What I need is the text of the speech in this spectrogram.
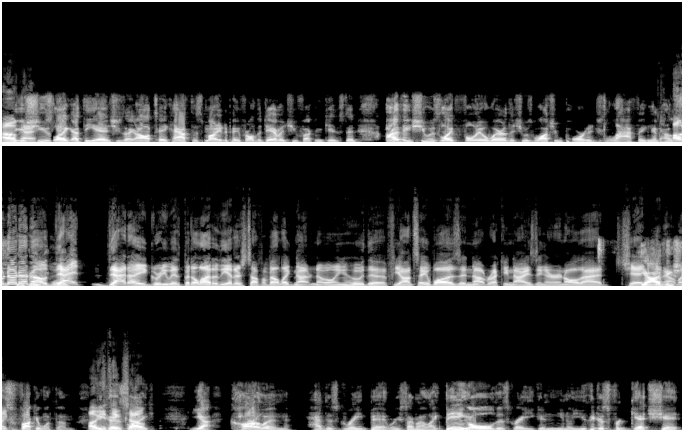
Okay. Because she's like at the end, she's like, "I'll take half this money to pay for all the damage you fucking kids did." I think she was like fully aware that she was watching porn and just laughing at how. Oh no no no that that I agree with, but a lot of the other stuff about like not knowing who the fiance was and not recognizing her and all that shit. Yeah, I know, think like, she's fucking with them. Oh, you think so? like, yeah, Carlin had this great bit where he's talking about like being old is great. You can you know you could just forget shit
